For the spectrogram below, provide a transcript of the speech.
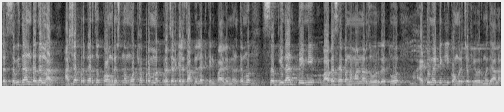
तर संविधान बदलणार अशा प्रकारचं काँग्रेसनं मोठ्या प्रमाणात प्रचार केल्याचा आपल्याला या ठिकाणी पाहायला मिळेल. त्यामुळं संविधान प्रेमी बाबासाहेबांना मानणारा जो वर्ग आहे तो ॲटोमॅटिकली काँग्रेसच्या फेवरमध्ये आला.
